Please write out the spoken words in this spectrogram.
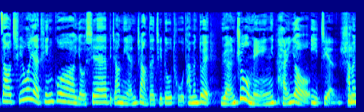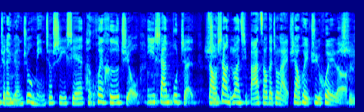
早期我也听过有些比较年长的基督徒，他们对原住民很有意见，他们觉得原住民就是一些很会喝酒、嗯、衣衫不整，早上乱七八糟的就来教会聚会了，嗯、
